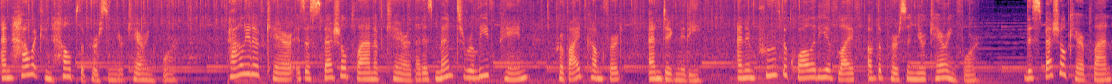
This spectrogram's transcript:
and how it can help the person you're caring for. Palliative care is a special plan of care that is meant to relieve pain, provide comfort and dignity, and improve the quality of life of the person you're caring for. This special care plan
